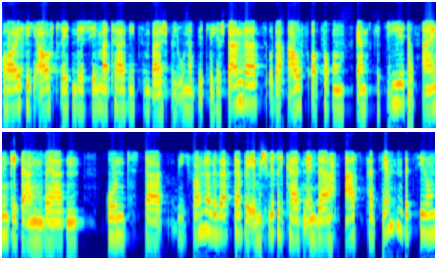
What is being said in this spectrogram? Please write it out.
häufig auftretende Schemata wie zum Beispiel unerbittliche Standards oder Aufopferung ganz gezielt eingegangen werden. Und da, wie ich vorhin schon gesagt habe, eben Schwierigkeiten in der Arzt-Patienten-Beziehung,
